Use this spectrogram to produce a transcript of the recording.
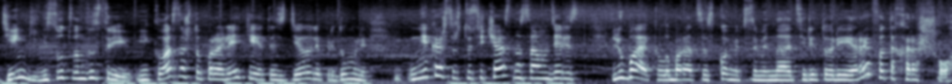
Деньги несут в индустрию. И классно, что параллельки это сделали, придумали. Мне кажется, что сейчас на самом деле любая коллаборация с комиксами на территории РФ это хорошо.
